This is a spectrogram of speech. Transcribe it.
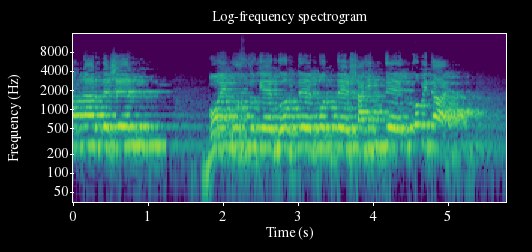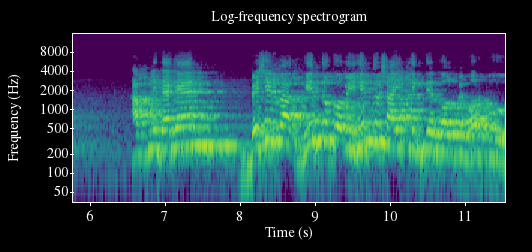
আপনার দেশের বই পুস্তকে গদ্যে, পদ্যে, সাহিত্যে, কবিতায় আপনি দেখেন, বেশিরভাগ হিন্দু কবি, হিন্দু সাহিত্যিকদের গল্পে ভরপুর।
